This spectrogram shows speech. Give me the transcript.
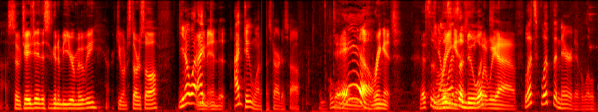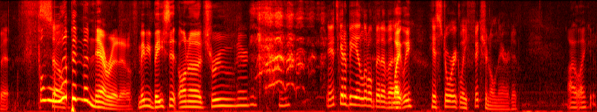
Uh, so JJ, this is gonna be your movie. Do you want to start us off? You know what? I'm gonna end it. I do want to start us off. Damn. Bring it. This is, You know this what? is a new one. What we have? Let's flip the narrative a little bit. Flipping the narrative. Maybe base it on a true narrative. It's going to be a little bit of a Lightly? historically fictional narrative. I like it.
